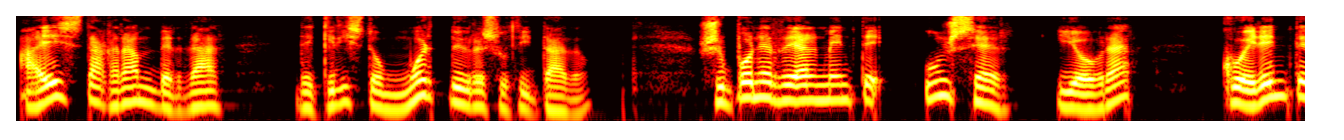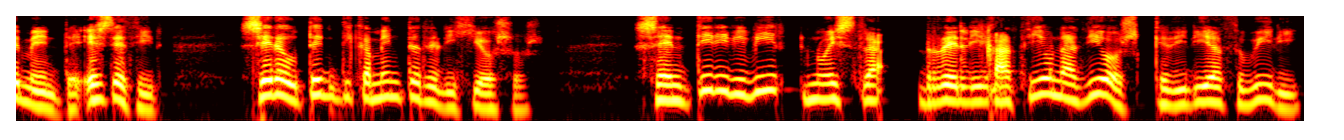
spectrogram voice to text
a esta gran verdad de Cristo muerto y resucitado. Supone realmente un ser y obrar coherentemente, es decir, ser auténticamente religiosos, sentir y vivir nuestra religación a Dios, que diría Zubiri.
